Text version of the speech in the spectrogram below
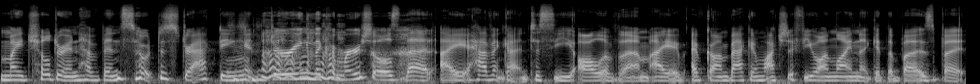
my children have been so distracting during the commercials that I haven't gotten to see all of them. I, I've gone back and watched a few online that get the buzz, but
